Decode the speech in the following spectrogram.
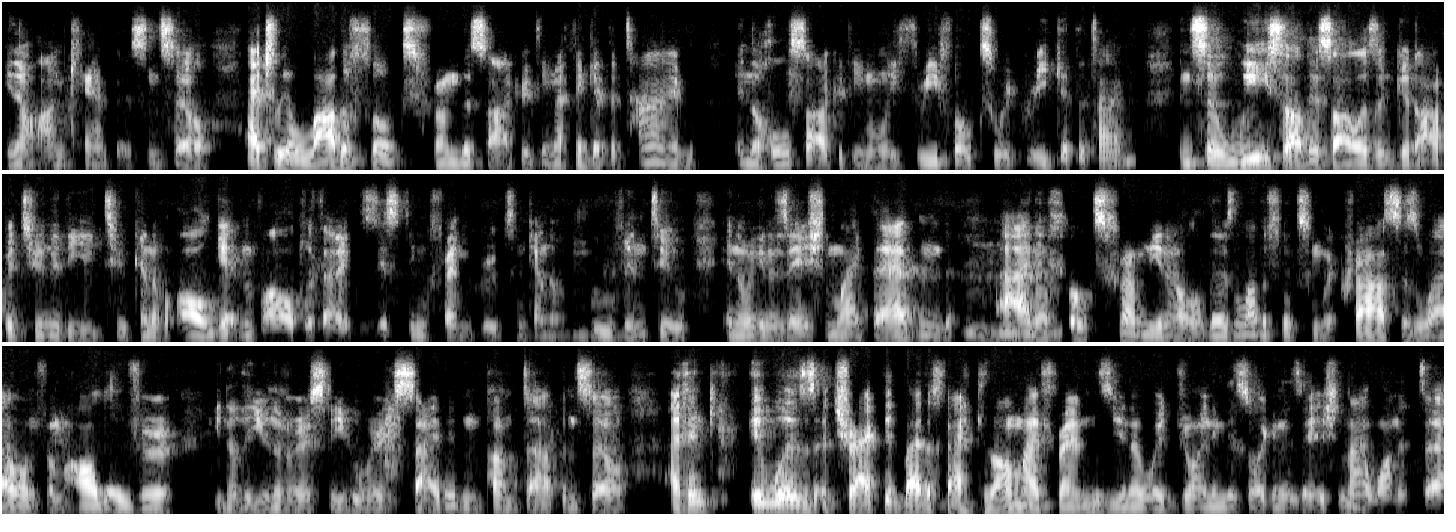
you know, on campus. And so actually a lot of folks from the soccer team, I think at the time, in the whole soccer team, only three folks were Greek at the time. And so we saw this all as a good opportunity to kind of all get involved with our existing friend groups and kind of move into an organization like that. And mm-hmm. I know folks from, you know, there's a lot of folks from lacrosse as well and from all over, you know, the university who were excited and pumped up. And so I think it was attracted by the fact that all my friends, you know, were joining this organization. I wanted to,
